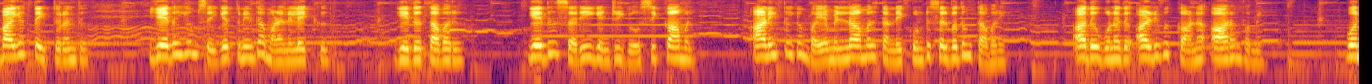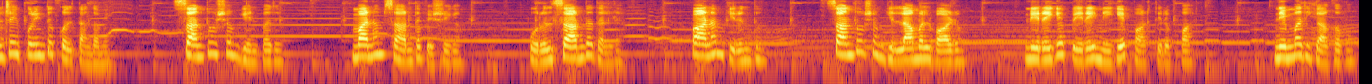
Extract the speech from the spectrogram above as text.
பயத்தை துறந்து எதையும் செய்ய துணிந்த மனநிலைக்கு எது தவறு எது சரி என்று யோசிக்காமல் அனைத்தையும் பயமில்லாமல் தன்னை கொண்டு செல்வதும் தவறே. அது உனது அழிவுக்கான ஆரம்பமே. ஒன்றை புரிந்து கொள் தங்கமே. சந்தோஷம் என்பது மனம் சார்ந்த விஷயம் பொருள் சார்ந்ததல்ல. பணம் இருந்தும் சந்தோஷம் இல்லாமல் வாழும் நிறைய பேரை நீயே பார்த்திருப்பாய். நிம்மதியாகவும்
